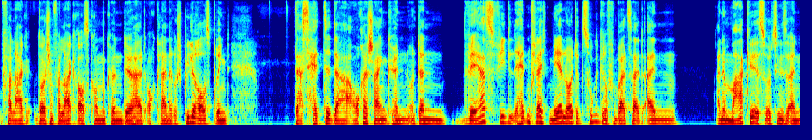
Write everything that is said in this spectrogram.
Verlag, deutschen Verlag rauskommen können, der halt auch kleinere Spiele rausbringt. Das hätte da auch erscheinen können und dann wäre es viel, hätten vielleicht mehr Leute zugegriffen, weil es halt ein, eine Marke ist, beziehungsweise ein,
